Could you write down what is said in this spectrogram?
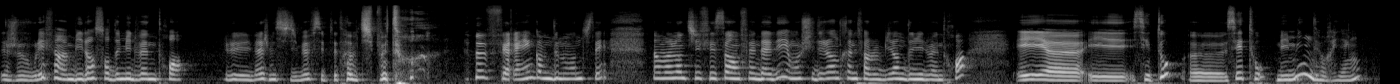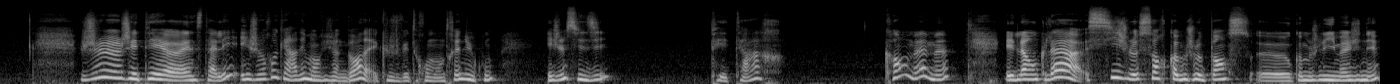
Je voulais faire un bilan sur 2023. là, je me suis dit, meuf, c'est peut-être un petit peu tôt. fais rien comme tout le monde, tu sais. Normalement, tu fais ça en fin d'année et moi, je suis déjà en train de faire le bilan de 2023. Et, euh, et c'est euh, c'est tout. Mais mine de rien, j'étais euh, installée et je regardais mon vision board, que je vais te remontrer du coup. Et je me suis dit, pétard, quand même. Hein et là, donc là, si je le sors comme je pense, comme je l'ai imaginé,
